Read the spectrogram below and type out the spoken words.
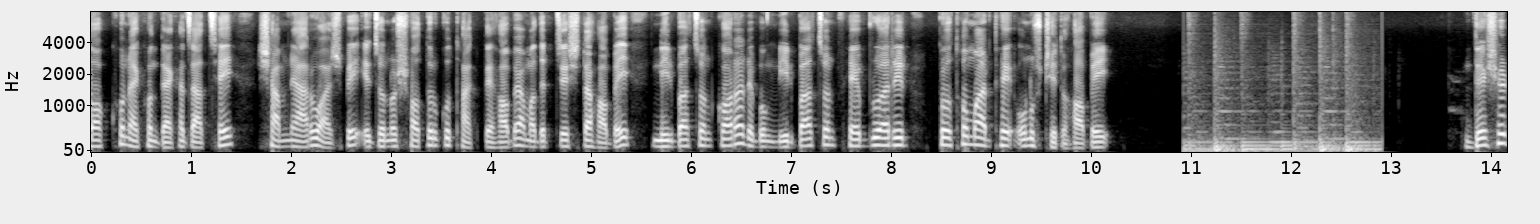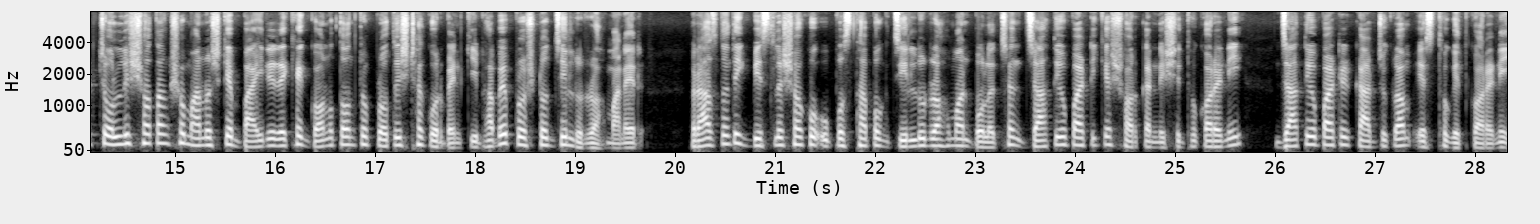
লক্ষণ এখন দেখা যাচ্ছে, সামনে আরও আসবে। এজন্য সতর্ক থাকতে হবে, আমাদের চেষ্টা হবে নির্বাচন করার এবং নির্বাচন ফেব্রুয়ারির প্রথমার্ধে অনুষ্ঠিত হবে। দেশের চল্লিশ শতাংশ মানুষকে বাইরে রেখে গণতন্ত্র প্রতিষ্ঠা করবেন কীভাবে প্রশ্ন জিল্লুর রহমানের। রাজনৈতিক বিশ্লেষক ও উপস্থাপক জিল্লুর রহমান বলেছেন, জাতীয় পার্টিকে সরকার নিষিদ্ধ করেনি, জাতীয় পার্টির কার্যক্রম স্থগিত করেনি।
